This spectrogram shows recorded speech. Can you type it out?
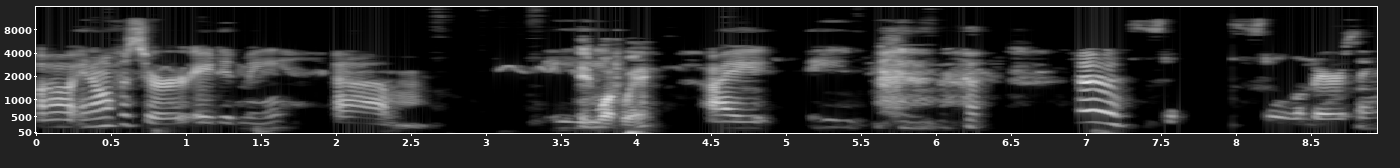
Uh, an officer aided me. Um, he, In what way? I he. uh, it's a little embarrassing.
